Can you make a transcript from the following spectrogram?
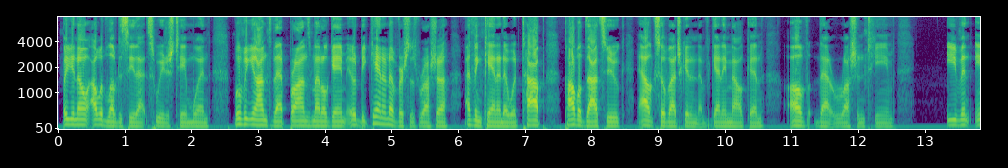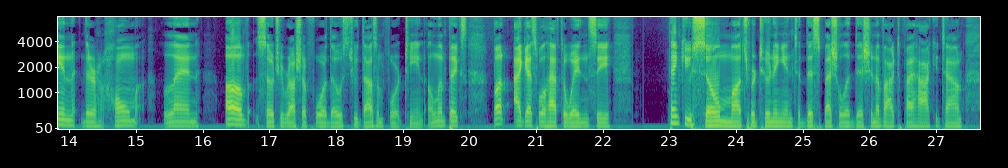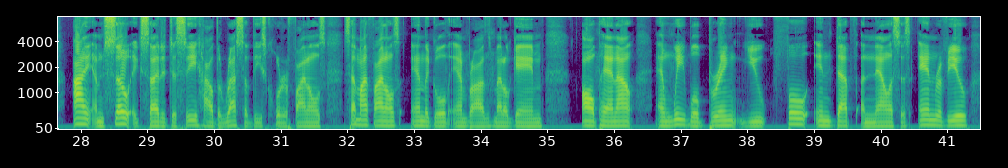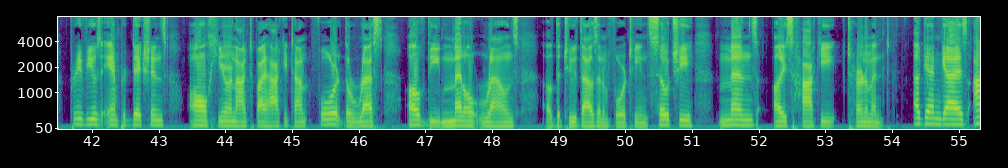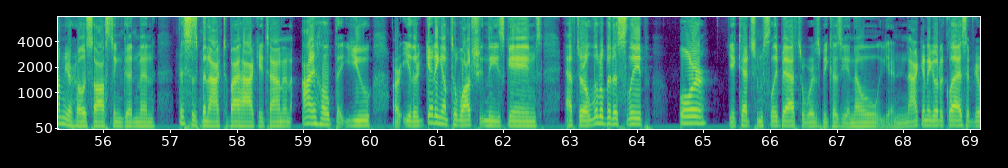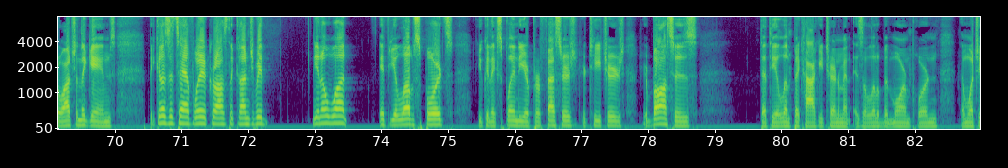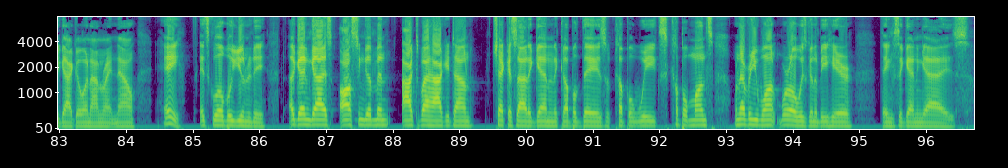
But you know, I would love to see that Swedish team win. Moving on to that bronze medal game, it would be Canada versus Russia. I think Canada would top Pavel Datsyuk, Alex Ovechkin, and Evgeny Malkin of that Russian team, even in their homeland of Sochi, Russia for those 2014 Olympics. But I guess we'll have to wait and see. Thank you so much for tuning in to this special edition of Octopi Hockey Town. I am so excited to see how the rest of these quarterfinals, semifinals, and the gold and bronze medal game all pan out, and we will bring you full in depth analysis and review, previews, and predictions all here on Octopi Hockey Town for the rest of the medal rounds of the 2014 Sochi Men's Ice Hockey Tournament. Again, guys, I'm your host, Austin Goodman. This has been Octopi Hockey Town, and I hope that you are either getting up to watching these games after a little bit of sleep or you catch some sleep afterwards because you know you're not going to go to class if you're watching the games because it's halfway across the country. You know what? If you love sports, you can explain to your professors, your teachers, your bosses that the Olympic hockey tournament is a little bit more important than what you got going on right now. Hey, it's global unity. Again, guys, Austin Goodman, Octopi Hockey Town. Check us out again in a couple days, a couple weeks, a couple months, whenever you want. We're always going to be here. Thanks again, guys.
